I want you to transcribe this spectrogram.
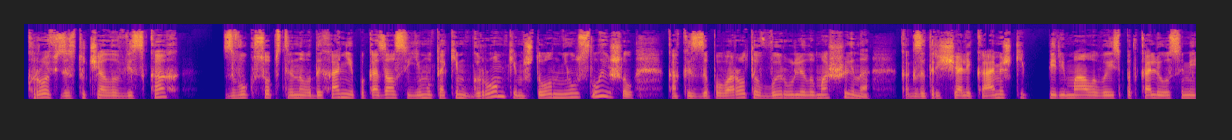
Кровь застучала в висках, звук собственного дыхания показался ему таким громким, что он не услышал, как из-за поворота вырулила машина, как затрещали камешки, перемалываясь под колесами,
